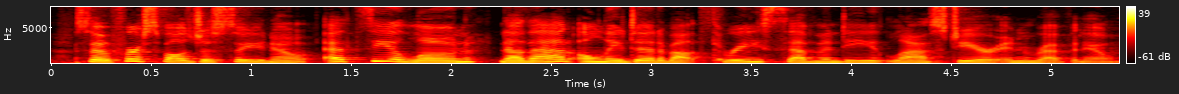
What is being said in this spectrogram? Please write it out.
so, first of all, just so you know, Etsy alone, now that only did about 370 last year in revenue.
